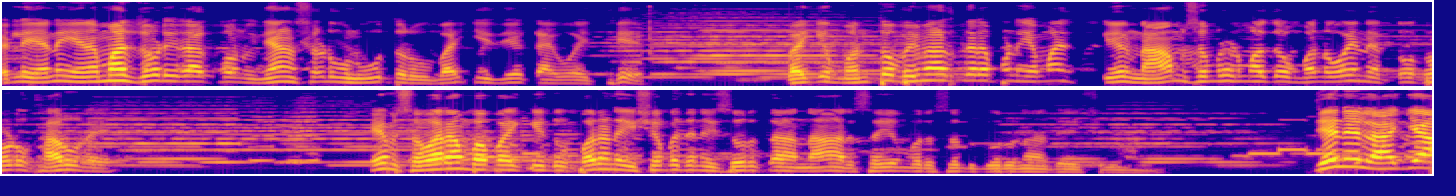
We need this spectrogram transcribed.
એટલે એને એમાં જોડી રાખવાનું. જ્યાં સડવું ને ઉતરવું, બાકી જે કાંઈ હોય તે. બાકી મન તો ભીમા જ કરે, પણ એમાં એ નામ સમરણમાં જો મન હોય ને તો થોડું સારું રહે. એમ સવારામ બાપાએ કીધું, પરણય શબ્દની સુરતા નાર સંયમર સદગુરુના દેશમાં જેને લાગ્યા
